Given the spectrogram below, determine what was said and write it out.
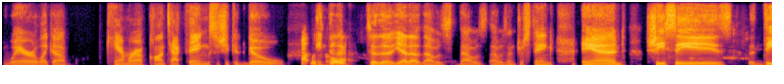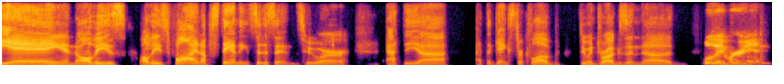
wear like a camera contact thing so she could go That was into cool. the, to the yeah that that was that was that was interesting and she sees the DA and all these all these fine upstanding citizens who are at the uh at the gangster club doing drugs and uh Well, they were in.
